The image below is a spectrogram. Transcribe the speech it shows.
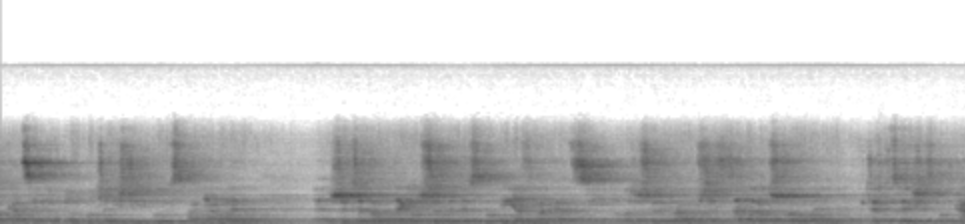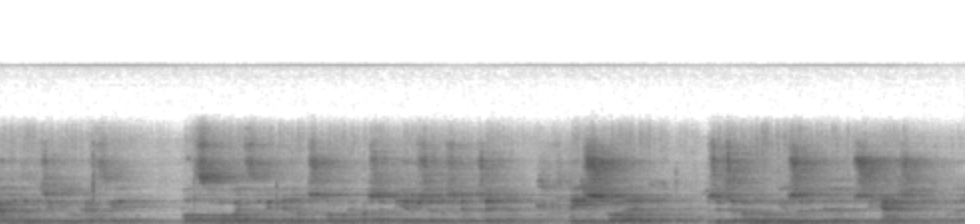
Wakacje pewnie odpoczęliście i były wspaniałe. E, Życzę Wam tego, żeby te wspomnienia z wakacji towarzyszyły Wam przez cały rok szkolny. W czerwcu, jak się spotkamy, to będziemy mieli okazję podsumować sobie ten rok szkolny, Wasze pierwsze doświadczenia w tej szkole. Życzę Wam również, żeby te przyjaźnie, które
